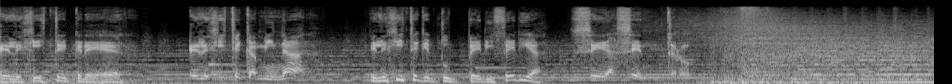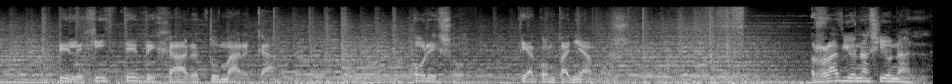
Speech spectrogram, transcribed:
Elegiste creer. Elegiste caminar. Elegiste que tu periferia sea centro. Elegiste dejar tu marca. Por eso, te acompañamos. Radio Nacional.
